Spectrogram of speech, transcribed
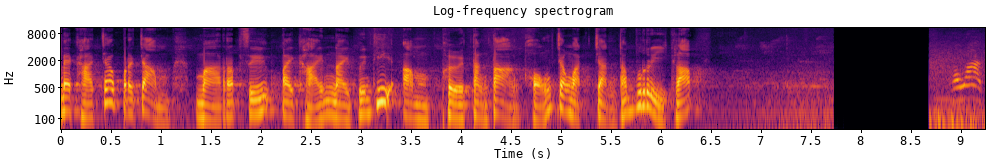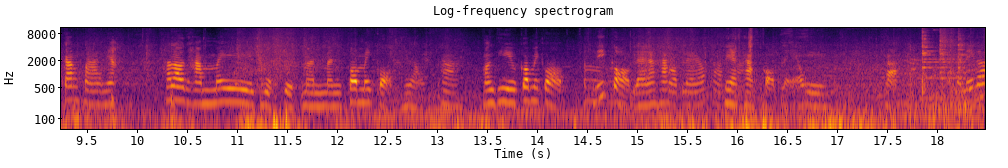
แม่ค้าเจ้าประจำมารับซื้อไปขายในพื้นที่อำเภอต่างๆ ของจังหวัดจันทบุรีครับ เพราะว่าก้างปลาเนี่ยถ้าเราทำไม่ถูกจุดมันมันก็ไม่กรอบให้เราค่ะ บางทีก็ไม่กรอบนี่กรอบแล้วนะคะกรอบแล้วค่ะเนี่ยค่ะกรอบแล้วค่ะอันนี้ก็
